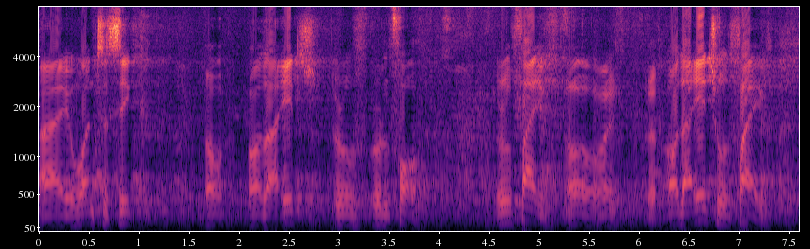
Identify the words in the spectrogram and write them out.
I want to seek oh, order 8 rule, rule 4. Rule 5, oh, order 8 rule 5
